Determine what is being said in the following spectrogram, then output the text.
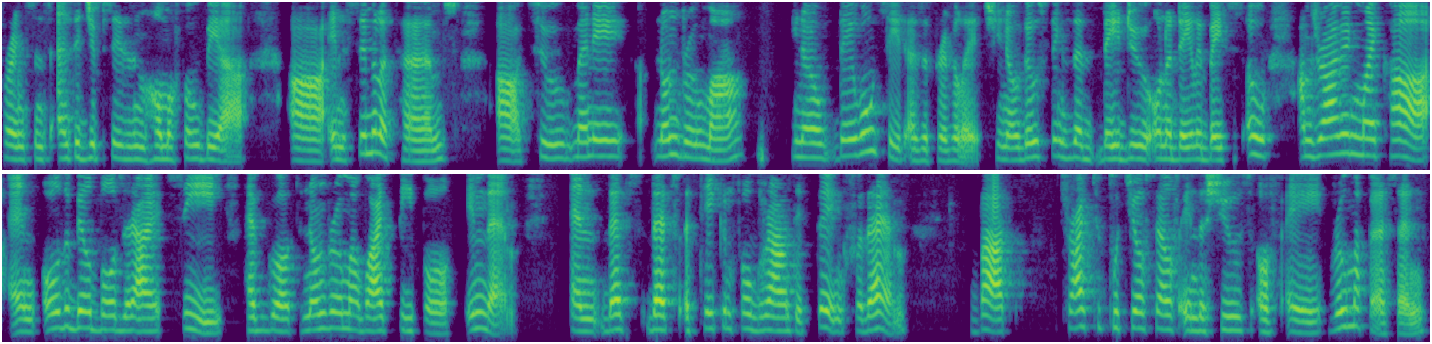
for instance, anti-Gypsyism, homophobia, uh, in similar terms uh, to many non-Roma, you know, they won't see it as a privilege. You know, those things that they do on a daily basis. Oh, I'm driving my car, and all the billboards that I see have got non-Roma white people in them, and that's that's a taken for granted thing for them. But try to put yourself in the shoes of a Roma person,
